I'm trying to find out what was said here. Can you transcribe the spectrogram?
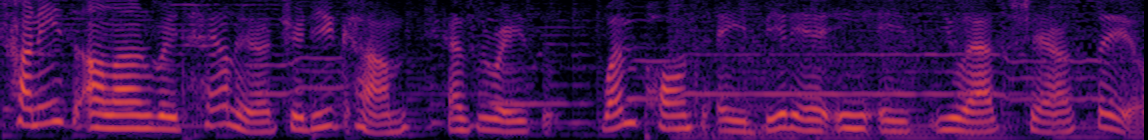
Chinese online retailer JD.com has raised 1.8 billion in its U.S. share sale,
